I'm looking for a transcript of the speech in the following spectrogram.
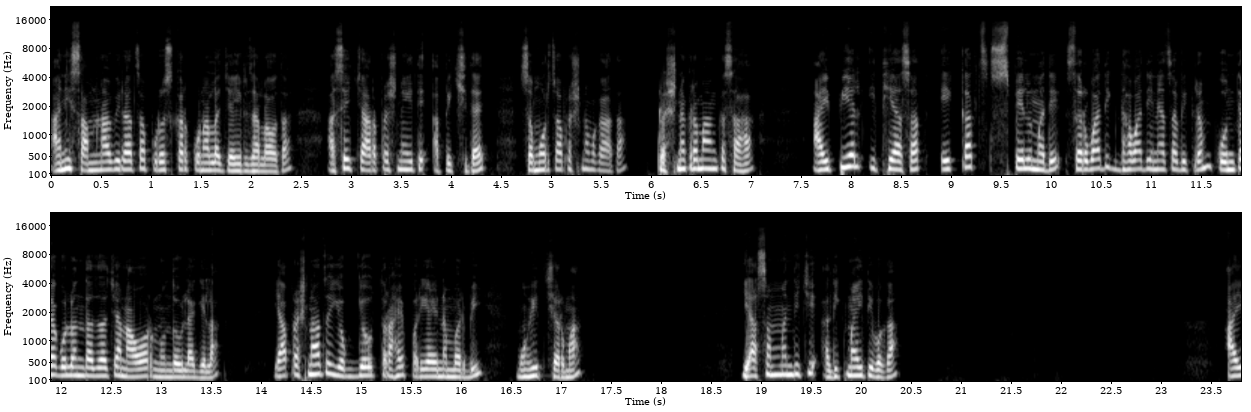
आणि सामनावीराचा पुरस्कार कोणाला जाहीर झाला होता? असे चार प्रश्न इथे अपेक्षित आहेत. समोरचा प्रश्न बघा आता. प्रश्न क्रमांक सहा. आय पी एल इतिहासात एकाच स्पेलमध्ये सर्वाधिक धावा देण्याचा विक्रम कोणत्या गोलंदाजाच्या नावावर नोंदवला गेला? या प्रश्नाचं योग्य उत्तर आहे पर्याय नंबर बी मोहित शर्मा. यासंबंधीची अधिक माहिती बघा. आय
